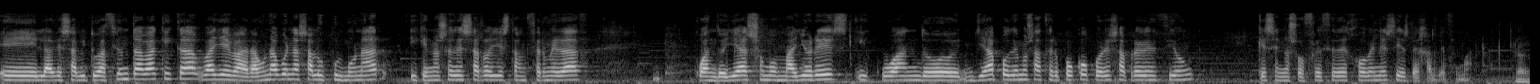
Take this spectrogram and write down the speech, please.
eh, la deshabituación tabáquica va a llevar a una buena salud pulmonar y que no se desarrolle esta enfermedad cuando ya somos mayores y cuando ya podemos hacer poco por esa prevención que se nos ofrece de jóvenes y es dejar de fumar. Claro.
